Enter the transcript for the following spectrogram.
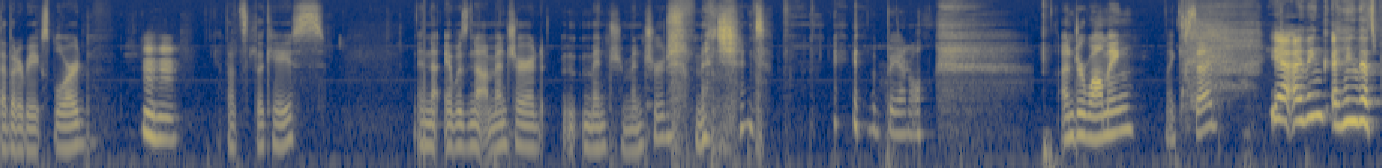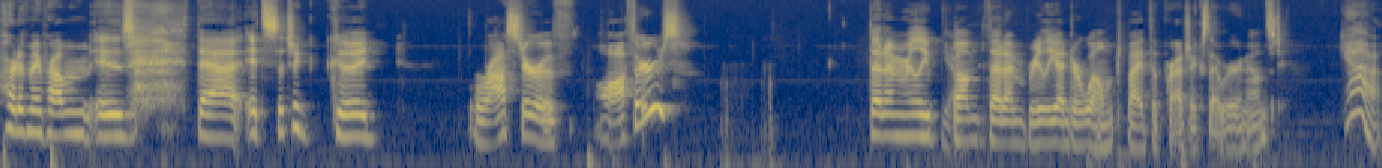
that better be explored. Mm-hmm. If that's the case. And it was not mentioned, mentioned, mentioned, mentioned in the panel. Underwhelming, like you said. Yeah, I think I think that's part of my problem is that it's such a good roster of authors that I'm really Yeah. bummed that I'm really underwhelmed by the projects that were announced. Yeah.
